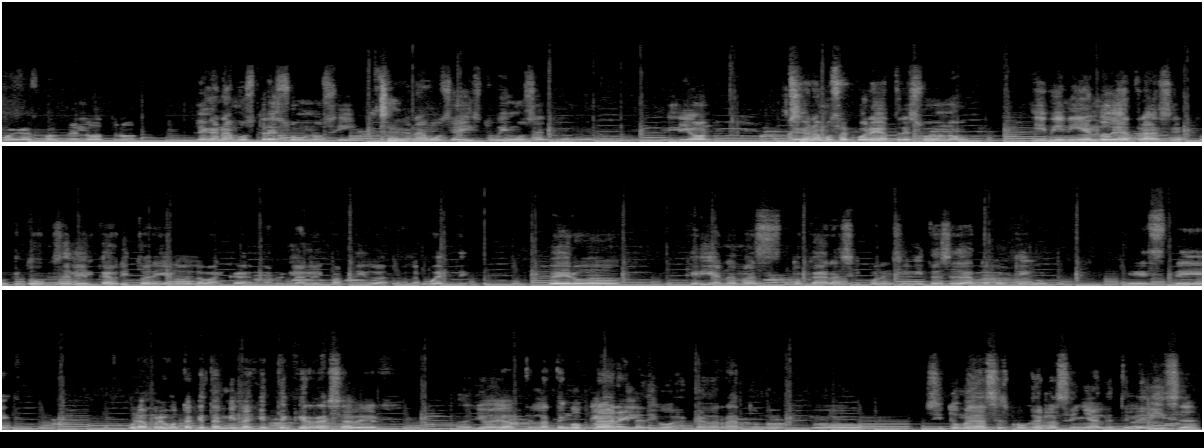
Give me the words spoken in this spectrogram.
juegas contra el otro. Le ganamos 3-1, sí, Sí. Le ganamos y ahí estuvimos en, en, en Lyon. Le ganamos a Corea 3-1 y viniendo de atrás, ¿eh? porque tuvo que salir el cabrito arellano de la banca a arreglarle el partido a, a la puente. Pero quería nada más tocar así por encimita ese dato contigo. Este, una pregunta que también la gente querrá saber. Yo la tengo clara y la digo a cada rato, ¿no? Yo, si tú me das a escoger la señal de Televisa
